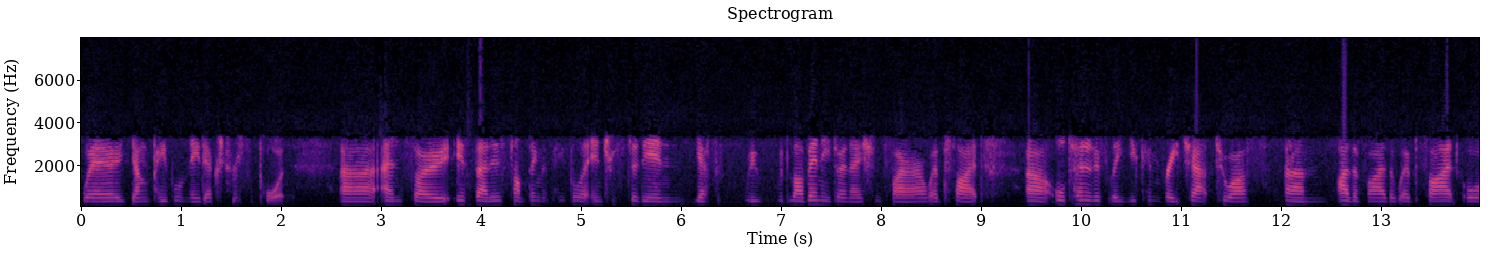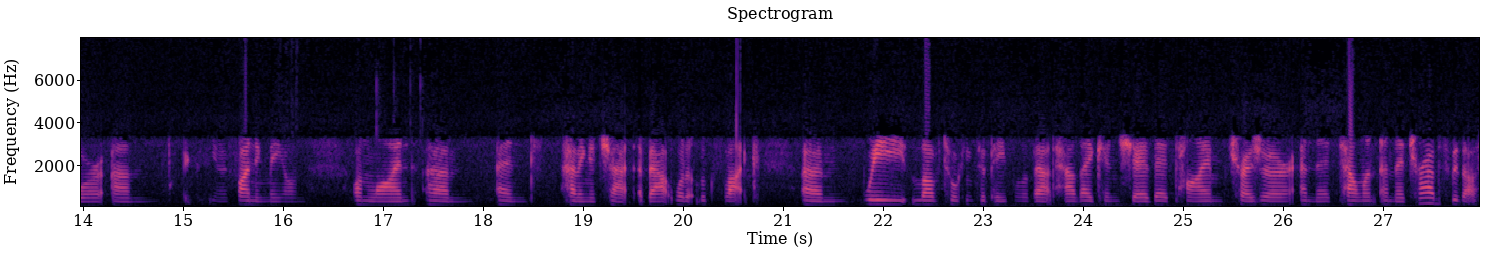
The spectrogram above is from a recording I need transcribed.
where young people need extra support. Uh, and so, if that is something that people are interested in, yes, we would love any donations via our website. Uh, alternatively, you can reach out to us um, either via the website or um, you know finding me on online um, and having a chat about what it looks like. Um, we love talking to people about how they can share their time, treasure, and their talent and their tribes with us.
